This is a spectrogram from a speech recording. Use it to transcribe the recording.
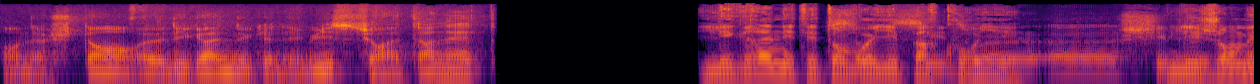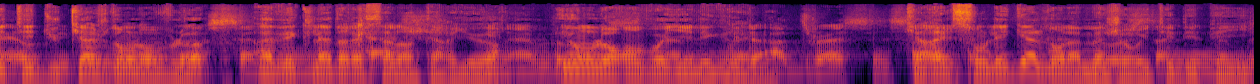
en achetant euh, des graines de cannabis sur Internet. Les graines étaient envoyées par courrier. Les gens mettaient du cash dans l'enveloppe avec l'adresse à l'intérieur et on leur envoyait les graines. Car elles sont légales dans la majorité des pays.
